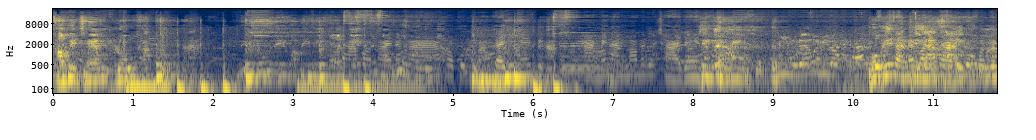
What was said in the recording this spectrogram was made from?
เขาเป็นแชมป์รู้ครับ ชายด้วยจริงนะไหมคะแม่ผมเห็นแต่อัแม่ธวาเลยานไทศัยน์ทุขกองคนนะ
